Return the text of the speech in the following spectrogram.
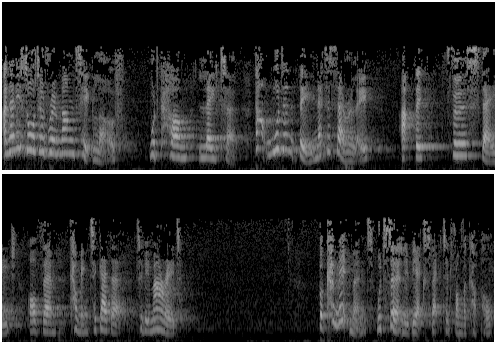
And any sort of romantic love would come later. That wouldn't be necessarily at the first stage of them coming together to be married. But commitment would certainly be expected from the couple.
